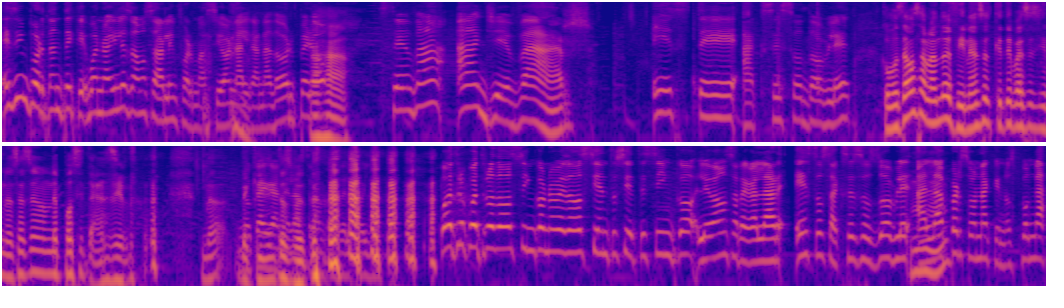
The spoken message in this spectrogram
Es importante que, bueno, ahí les vamos a dar la información al ganador, pero Ajá. se va a llevar este acceso doble. Como estamos hablando de finanzas, ¿qué te parece si nos hacen un depósito? ¿No es cierto? ¿No? De No caigan en 500 las pesos. trampas del pollito. 442-592-1075. Le vamos a regalar estos accesos doble a la persona que nos ponga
